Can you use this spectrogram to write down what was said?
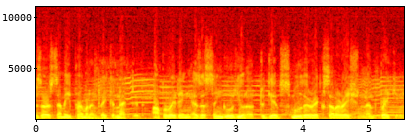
Cars are semi-permanently connected, operating as a single unit to give smoother acceleration and braking.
